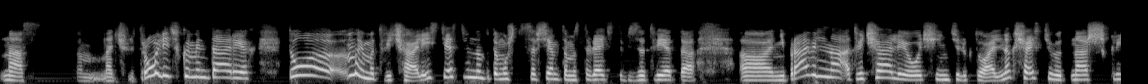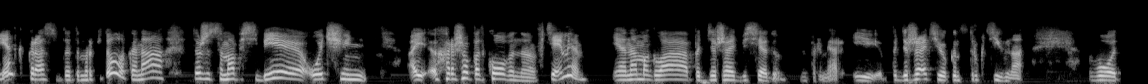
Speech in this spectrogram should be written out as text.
нас там, начали троллить в комментариях, то мы им отвечали, естественно, потому что совсем там оставлять это без ответа э, неправильно. Отвечали очень интеллектуально. К счастью, вот наш клиент, как раз вот эта маркетолог, она тоже сама по себе очень хорошо подкована в теме, и она могла поддержать беседу, например, и поддержать ее конструктивно. Вот.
